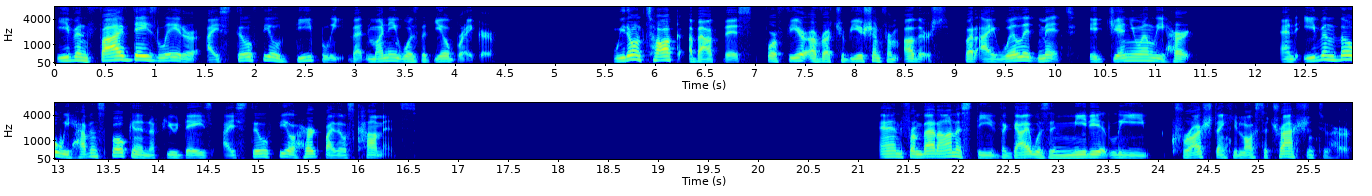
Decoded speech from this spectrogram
Even five days later, I still feel deeply that money was the deal breaker. We don't talk about this for fear of retribution from others, but I will admit it genuinely hurt. And even though we haven't spoken in a few days, I still feel hurt by those comments. And from that honesty, the guy was immediately crushed and he lost attraction to her.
